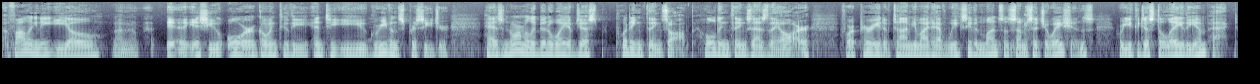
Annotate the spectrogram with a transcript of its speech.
uh, following an EEO uh, I- issue or going through the NTEU grievance procedure has normally been a way of just putting things off, holding things as they are for a period of time. You might have weeks, even months in some situations where you could just delay the impact.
